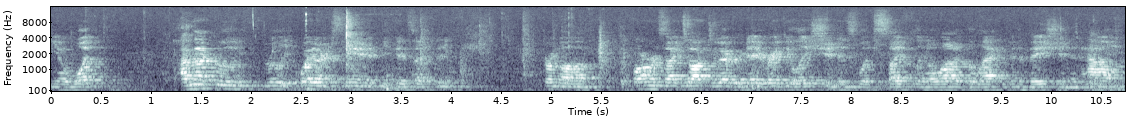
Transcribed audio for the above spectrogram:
you know, what, I'm not really, really quite understanding it because I think from um, the farmers I talk to every day, regulation is what's stifling a lot of the lack of innovation and how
